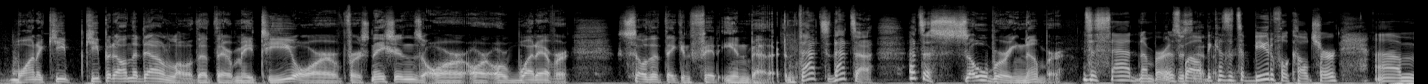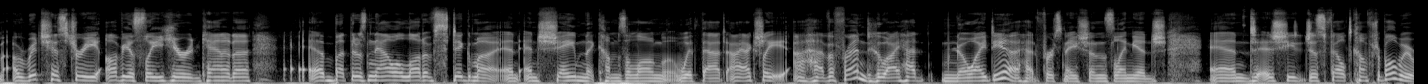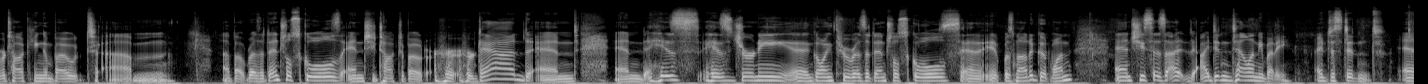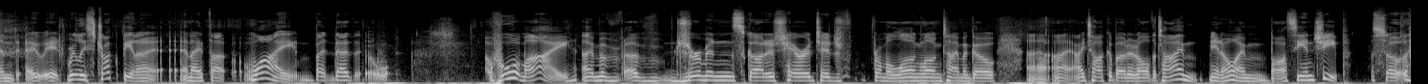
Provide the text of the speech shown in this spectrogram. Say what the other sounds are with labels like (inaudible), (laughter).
want to keep keep it on the down low that they're Métis or First Nations or, or or whatever, so that they can fit in better. And that's that's a that's a sobering number. It's a sad number It's as well because number. it's a beautiful culture, um, a rich history, obviously here in Canada, uh, but there's now a lot of stigma and, and shame that comes along with that. I actually have a friend who I had no idea had First Nations lineage, and she just felt comfortable. We were talking about. Um, about residential schools, and she talked about her, her dad and and his his journey uh, going through residential schools, and it was not a good one. And she says, I, I didn't tell anybody, I just didn't, and it, it really struck me, and I and I thought, why? But that. Who am I? I'm of, of German Scottish heritage from a long, long time ago. Uh, I, I talk about it all the time. You know, I'm bossy and cheap. So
